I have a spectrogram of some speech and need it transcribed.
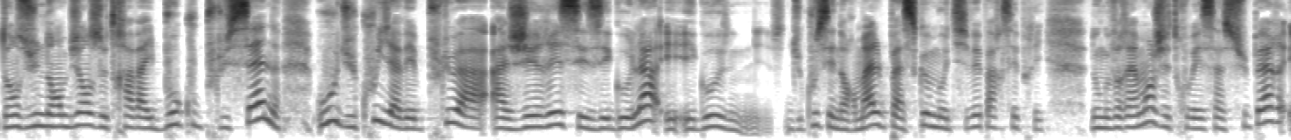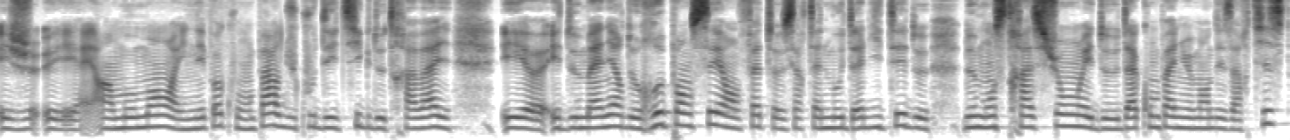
dans une ambiance de travail beaucoup plus saine où, du coup, il n'y avait plus à, gérer ces égos-là. Et égos, du coup, c'est normal parce que motivé par ces prix. Donc vraiment, j'ai trouvé ça super et, je, et, à un moment, à une époque où on parle du coup d'éthique de travail et, euh, et, de manière de repenser en fait certaines modalités de démonstration et de d'accompagnement des artistes,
